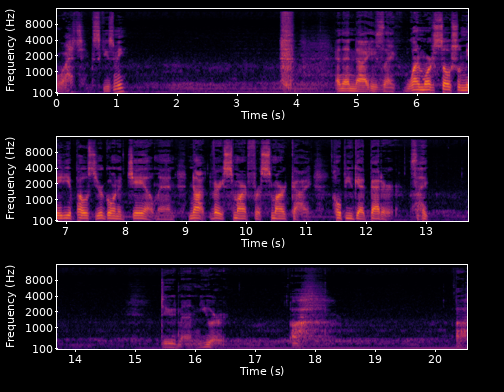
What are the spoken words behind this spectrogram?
What? Excuse me? And then uh, he's like, one more social media post, you're going to jail, man. Not very smart for a smart guy. Hope you get better. It's like, dude, man, you are. Uh, uh,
